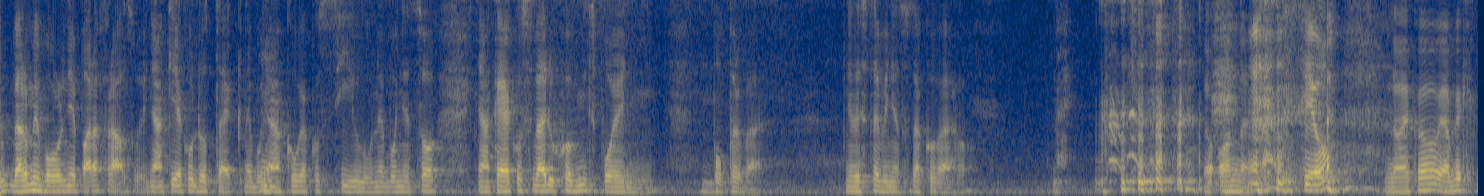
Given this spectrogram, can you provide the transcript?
velmi volně parafrázuji, nějaký jako dotek, nebo hmm. nějakou jako sílu, nebo něco, nějaké jako své duchovní spojení hmm. poprvé. Měli jste vy něco takového? Ne. no on ne. Ty jo? No jako já bych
